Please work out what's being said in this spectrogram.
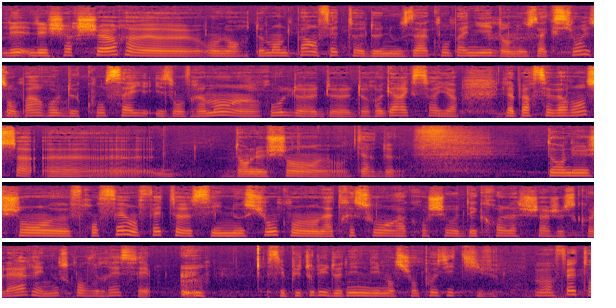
Les, chercheurs, euh, on ne leur demande pas en fait de nous accompagner dans nos actions. Ils n'ont pas un rôle de conseil. Ils ont vraiment un rôle de, regard extérieur. La persévérance euh, dans le champ, euh, on dire de dans le champ français, en fait, c'est une notion qu'on a très souvent raccrochée au décrochage scolaire. Et nous, ce qu'on voudrait, c'est plutôt lui donner une dimension positive. En fait,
